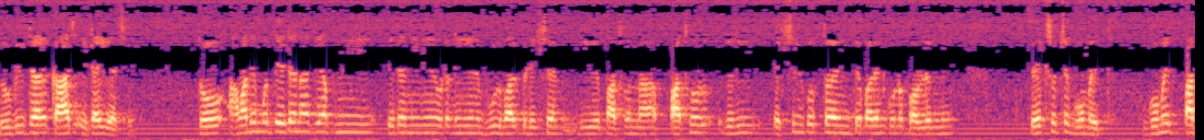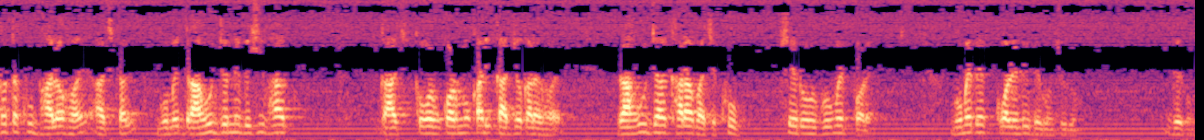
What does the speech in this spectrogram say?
রুবিটার কাজ এটাই আছে। তো আমাদের মধ্যে এটা না যে আপনি এটা নিয়ে নিন, ওটা নিয়ে নিন, ভুল ভালো প্রেডিকশন দিয়ে পাথর না পাথর যদি এক্সচেঞ্জ করতে হয় নিতে পারেন কোনো প্রবলেম নেই। ফেক্স হচ্ছে গোমেদ গোমেদ পাথরটা খুব ভালো হয় আজকাল। গোমেদ রাহুর জন্য বেশিরভাগ কাজ কর- কর্মকারী কার্যকারক হয়। রাহু যা খারাপ আছে খুব সে রো- গোমেদ পড়ে গোমেদের কোয়ালিটি দেখুন শুধু। দেখুন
